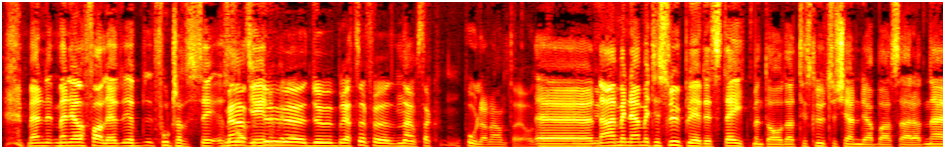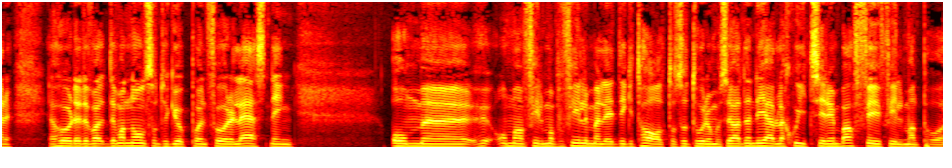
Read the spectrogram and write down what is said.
Men, men i alla fall, jag, jag fortsatte se. Men alltså du, du berättade för närmsta polarna antar jag? Eh, nej, men, nej, men till slut blev det ett statement av det. Till slut så kände jag bara så här att när jag hörde, det var, det var någon som tog upp på en föreläsning om, eh, om man filmar på film eller digitalt och så tog de och sa ja, den där jävla skitserien Buffy är filmad på,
